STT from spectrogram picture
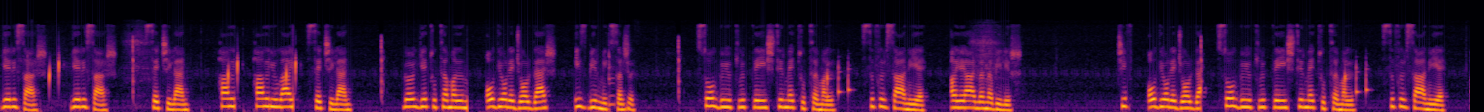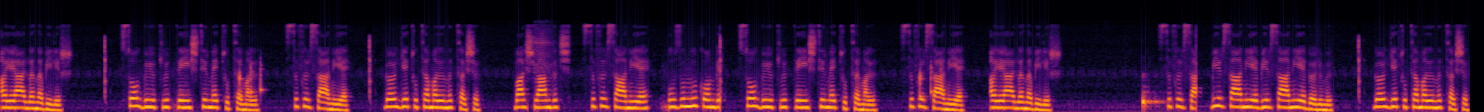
Geri sar. Geri sar. Seçilen. How, how you like seçilen. Bölge tutamağın. Audio recorder. İz bir miksajı. Sol büyüklük değiştirme tutamağı. 0 saniye. Ayarlanabilir. Çift. Audio recorder. Sol büyüklük değiştirme tutamağı. 0 saniye. Ayarlanabilir. Sol büyüklük değiştirme tutamağı. 0 saniye. Bölge tutamağını taşı. Başlangıç 0 saniye. Uzunluk 15. Sol büyüklük değiştirme tutamağı. 0 saniye. Ayarlanabilir. 0 sa 1 saniye 1 saniye bölümü. Bölge tutamağını taşı.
